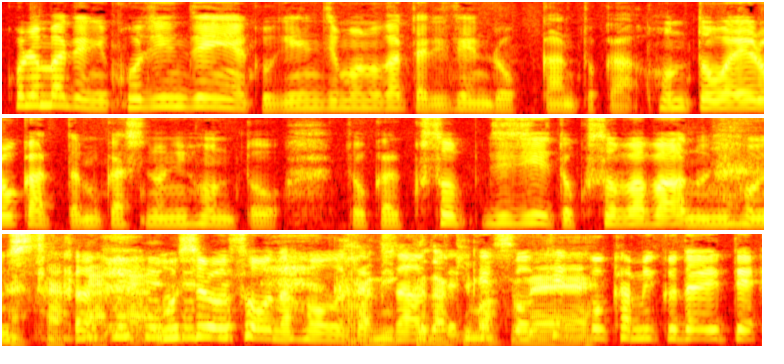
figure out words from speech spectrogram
これまでに個人善悪源氏物語全6巻とか、本当はエロかった昔の日本と、とか、クソじじいとクソババアの日本史とか、面白そうな本がたくさんあって、噛み砕きます結構、ね結構噛み砕いて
